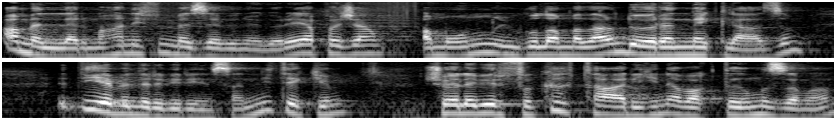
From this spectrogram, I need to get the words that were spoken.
amellerimi Hanefi mezhebine göre yapacağım ama onun uygulamalarını da öğrenmek lazım e, diyebilir bir insan. Nitekim şöyle bir fıkıh tarihine baktığımız zaman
